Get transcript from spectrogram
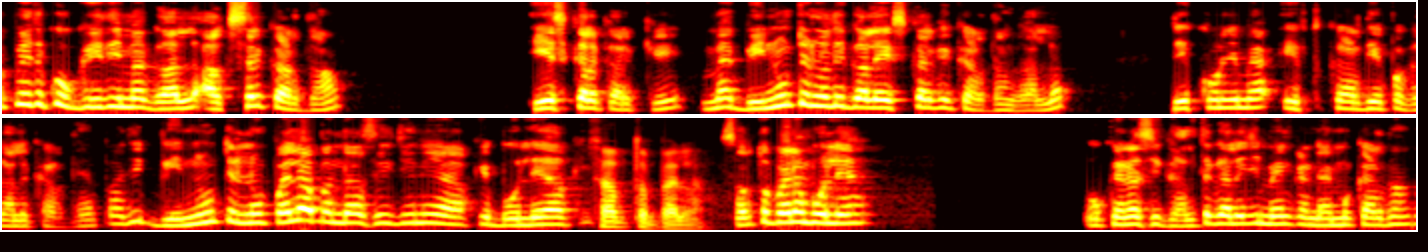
ਗੁਰਪ੍ਰੀਤ ਘੁੱਗੀ ਦੀ ਮੈਂ ਗੱਲ ਅਕਸਰ ਕਰਦਾ ਇਸ ਗੱਲ ਕਰਕੇ ਮੈਂ ਬੀਨੂ ਢਿੱਲੋਂ ਦੀ ਗੱਲ ਇਸ ਕਰਕੇ ਕਰਦਾ ਗੱਲ। ਦੇਖੋ ਜੇ ਮੈਂ ਇਫਤਕਾਰ ਦੀ ਆਪਾਂ ਗੱਲ ਕਰਦੇ ਹਾਂ ਭਾਜੀ ਬੀਨੂ ਢਿੱਲੋਂ ਪਹਿਲਾ ਬੰਦਾ ਸੀ ਜਿਹਨੇ ਆ ਕੇ ਬੋਲਿਆ ਕਿ ਸਭ ਤੋਂ ਪਹਿਲਾਂ। ਸਭ ਤੋਂ ਪਹਿਲਾਂ ਬੋਲਿਆ। ਉਹ ਕਹਿੰਦਾ ਸੀ ਗਲਤ ਗੱਲ ਹੈ ਜੀ ਮੈਂ ਕੰਡੈਮ ਕਰਦਾ।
